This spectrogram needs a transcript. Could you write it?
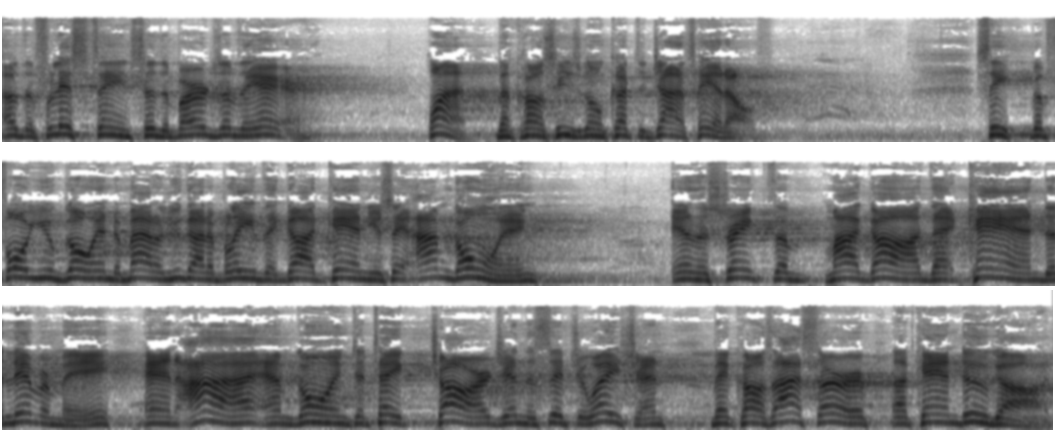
of the Philistines to the birds of the air. Why? Because he's going to cut the giant's head off. See, before you go into battle, you got to believe that God can. You say, I'm going in the strength of my God that can deliver me, and I am going to take charge in the situation because I serve a can do God.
